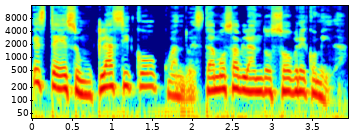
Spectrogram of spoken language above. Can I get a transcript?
Este es un clásico cuando estamos hablando sobre comida.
